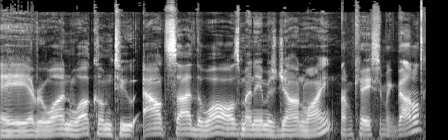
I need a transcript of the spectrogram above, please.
Hey everyone, welcome to Outside the Walls. My name is John White. I'm Casey McDonald.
